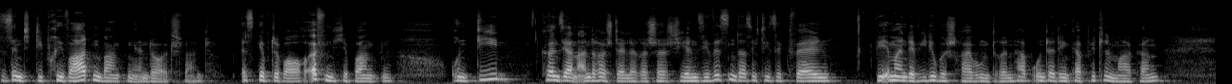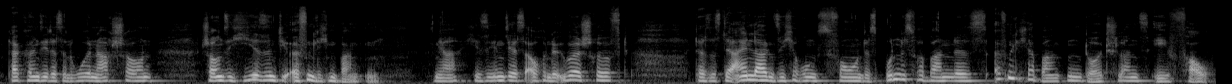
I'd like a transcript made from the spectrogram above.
sind die privaten Banken in Deutschland. Es gibt aber auch öffentliche Banken und die können Sie an anderer Stelle recherchieren. Sie wissen, dass ich diese Quellen wie immer in der Videobeschreibung drin habe, unter den Kapitelmarkern. Da können Sie das in Ruhe nachschauen. Schauen Sie, hier sind die öffentlichen Banken. Ja, hier sehen Sie es auch in der Überschrift. Das ist der Einlagensicherungsfonds des Bundesverbandes öffentlicher Banken Deutschlands e.V.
